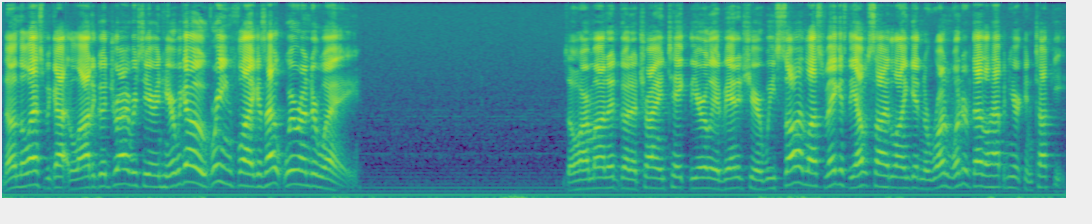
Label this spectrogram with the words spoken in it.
nonetheless, we got a lot of good drivers here. And here we go. Green flag is out. We're underway. Zohar Mahnud going to try and take the early advantage here. We saw in Las Vegas the outside line getting a run. Wonder if that'll happen here in Kentucky.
